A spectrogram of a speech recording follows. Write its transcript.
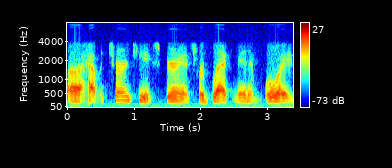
uh, have a turnkey experience for black men and boys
